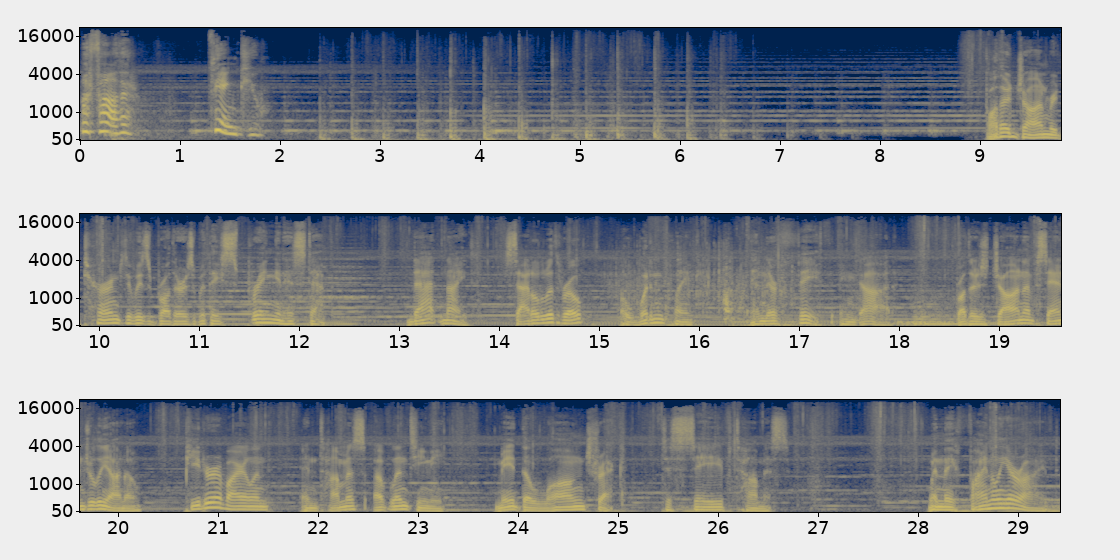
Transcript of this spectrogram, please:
But, Father, thank you. Father John returned to his brothers with a spring in his step. That night, saddled with rope, a wooden plank, and their faith in God, brothers John of San Giuliano, Peter of Ireland, and Thomas of Lentini made the long trek to save Thomas. When they finally arrived,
